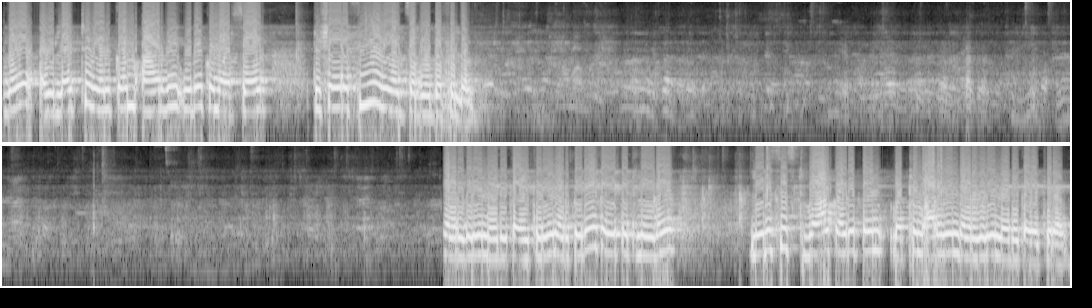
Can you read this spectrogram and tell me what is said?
I would like to welcome R.V. Uday Kumar sir to share a few words about the film. தேடி கழிக்கிறேன். ஒரு பெரிய கைத்தட்டலோட லிரிசிஸ்ட் வா கருப்பன் மற்றும் அரவிந்த் அவர்களையும் தேடி கழிக்கிறேன்.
